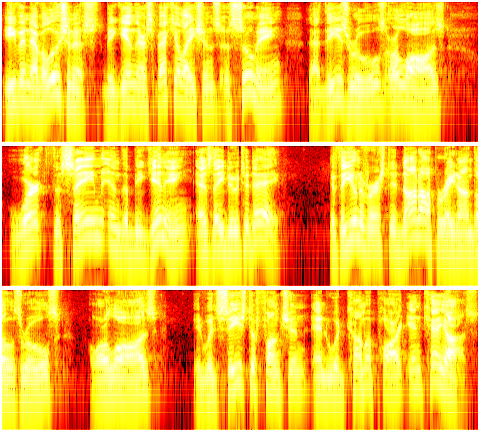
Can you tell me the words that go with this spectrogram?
Even evolutionists begin their speculations assuming that these rules or laws worked the same in the beginning as they do today. If the universe did not operate on those rules or laws, it would cease to function and would come apart in chaos.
